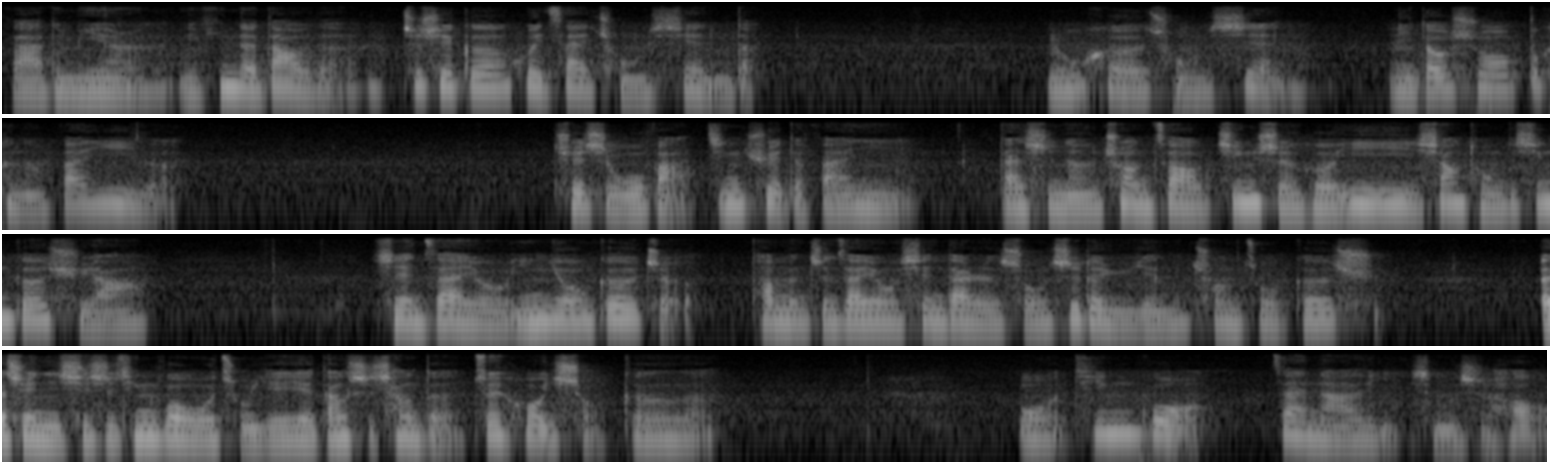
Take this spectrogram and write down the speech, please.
拉德米尔，你听得到的这些歌会再重现的。如何重现？你都说不可能翻译了，确实无法精确的翻译，但是能创造精神和意义相同的新歌曲啊！现在有吟游歌者，他们正在用现代人熟知的语言创作歌曲，而且你其实听过我祖爷爷当时唱的最后一首歌了。我听过，在哪里？什么时候？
